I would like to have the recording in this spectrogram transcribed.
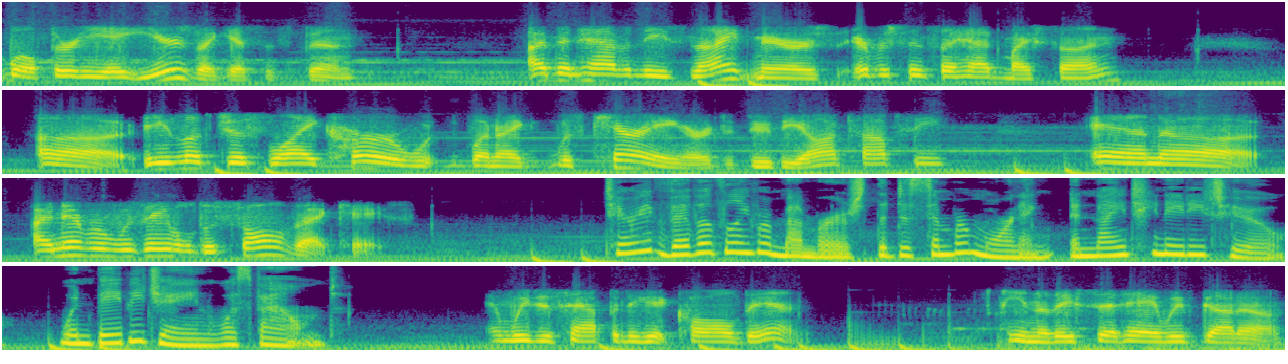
well, 38 years, I guess it's been, I've been having these nightmares ever since I had my son. Uh, he looked just like her when I was carrying her to do the autopsy. And uh, I never was able to solve that case. Terry vividly remembers the December morning in 1982 when baby Jane was found. And we just happened to get called in. You know, they said, hey, we've got a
